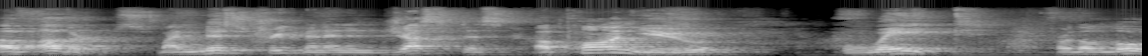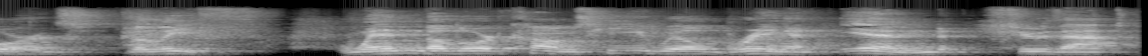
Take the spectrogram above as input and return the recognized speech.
of others, by mistreatment and injustice upon you, Wait for the Lord's relief. When the Lord comes, he will bring an end to that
